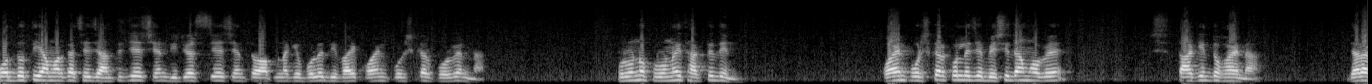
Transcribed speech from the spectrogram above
পদ্ধতি আমার কাছে জানতে চেয়েছেন ডিটেলস চেয়েছেন, তো আপনাকে বলে দিই ভাই কয়েন পরিষ্কার করবেন না। পুরনো পুরনোই থাকতে দিন। কয়েন পরিষ্কার করলে যে বেশি দাম হবে, তা কিন্তু হয় না। যারা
